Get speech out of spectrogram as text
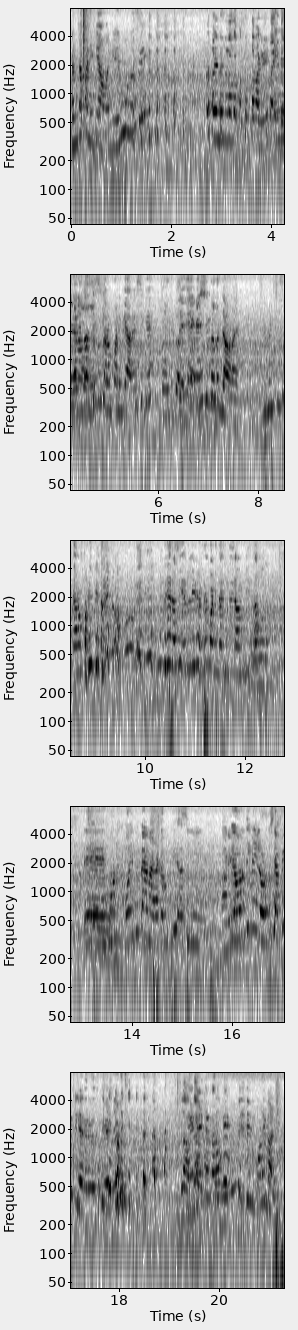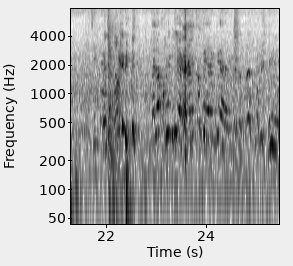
ਠੰਡਾ ਪਾਣੀ ਪਿਆਵਾਂਗੇ ਇਹਨੂੰ ਹੁਣ ਅਸੀਂ ਇਹਨੇ ਦਿਨਾਂ ਦਾ ਪੱਤਾ ਤਾਂ ਬਣੀ ਤਾਂ ਇਹਨੇ ਦਿਨਾਂ ਅਸੀਂ ਗਰਮ ਪਾਣੀ ਪਿਆ ਰਹੇ ਸੀਗੇ ਤੇ ਇਹ ਕਹਿੰਦੀ ਸੀ ਮੈਂ ਤਾਂ ਜਾਣਾ ਹੈ ਵੀ ਮੈਨੂੰ ਤੁਸੀਂ ਗਰਮ ਪਾਣੀ ਪਿਆ ਰਹੇ ਹੋ ਫਿਰ ਅਸੀਂ ਇਹਦੇ ਲਈ ਠੰਡੇ ਪਾਣੀ ਦਾ ਇੰਤਜ਼ਾਮ ਕੀਤਾ ਤੇ ਹੁਣ ਕੋਈ ਵੀ ਭੈਣ ਆਇਆ ਕਰੂਗੀ ਅਸੀਂ ਪਿਉਣ ਦੀ ਵੀ ਲੋੜ ਤੁਸੀਂ ਆਪੇ ਪੀ ਲਿਆ ਕਰਿਓ ਇੱਥੋਂ ਗੇਟ ਚੋਂ ਇਹ ਟੈਂਟਰ ਕਰੋਗੇ ਪਾਣੀ ਹੈ ਪਹਿਲਾਂ ਪਾਣੀ ਪੀ ਲਿਆ ਕਰੋ ਇੱਥੋਂ ਫੇਰ ਅੱਗੇ ਆਇਆ ਚਲੋ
